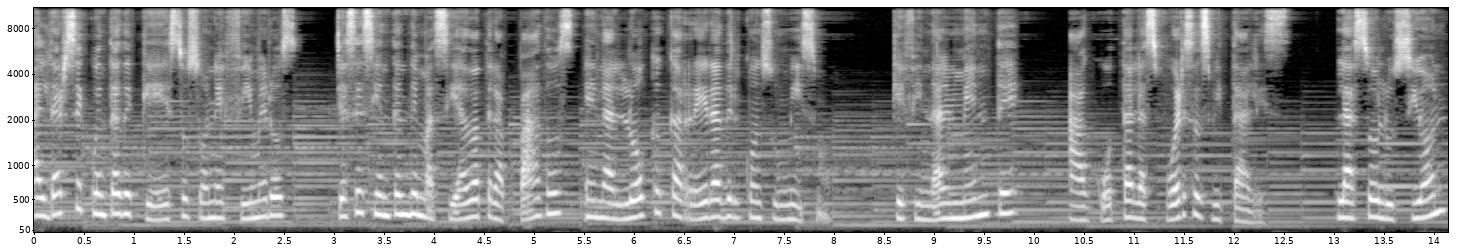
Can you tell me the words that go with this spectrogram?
al darse cuenta de que estos son efímeros, ya se sienten demasiado atrapados en la loca carrera del consumismo, que finalmente agota las fuerzas vitales. La solución,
